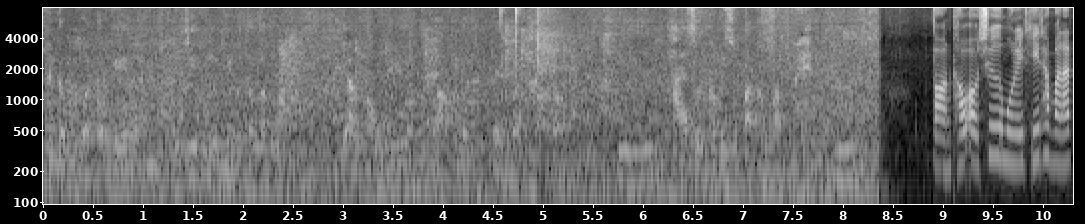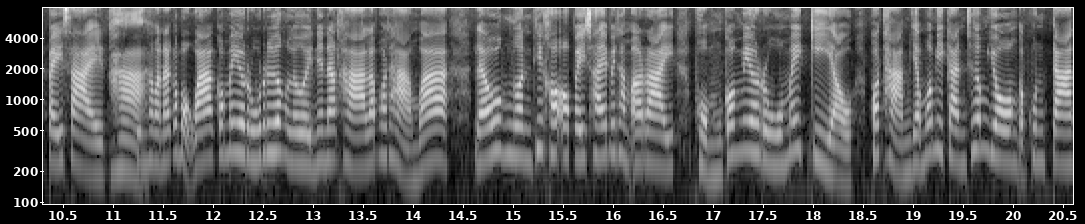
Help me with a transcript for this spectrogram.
ไอ้ตรงหัวตรงนี้นะมูลที่มูลที่มันต้องระบุ อย่างของนี้บอกว่าเป็นวัดขัดกรองท้ายสุดก็เป็นสมบัติของวัดไป ตอนเขาเอาชื่อมูลนิธิธรรมนัฐไปใส่ค่ะณธรรมนัฐก็บอกว่าก็ไม่รู้เรื่องเลยเนี่ยนะคะ แล้วพอถามว่าแล้วเงินที่เขาเอาไปใช้ไปทำอะไร ผมก็ไม่รู้ไม่เกี่ยวพอถามย้ำว่ามีการเชื่อมโยงกับคุณกัน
